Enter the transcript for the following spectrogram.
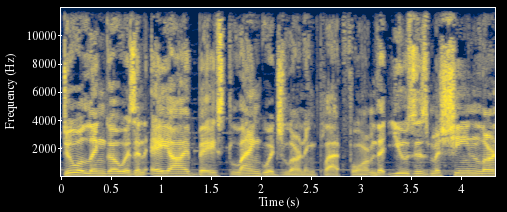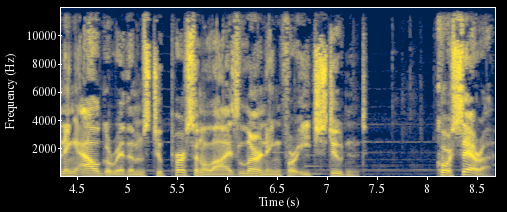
Duolingo is an AI-based language learning platform that uses machine learning algorithms to personalize learning for each student. Coursera.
